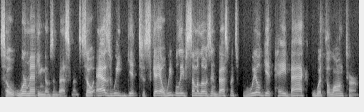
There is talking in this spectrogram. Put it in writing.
so we're making those investments. So as we get to scale, we believe some of those investments will get paid back with the long term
